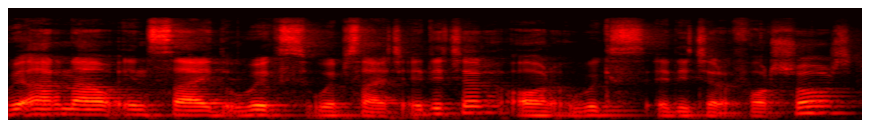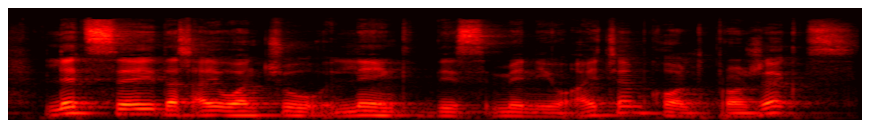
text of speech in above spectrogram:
We are now inside Wix website editor or Wix editor for short. Let's say that I want to link this menu item called projects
